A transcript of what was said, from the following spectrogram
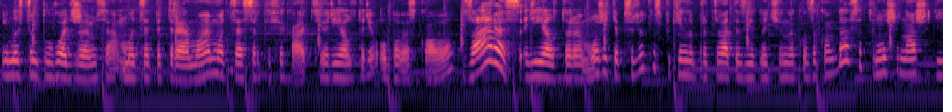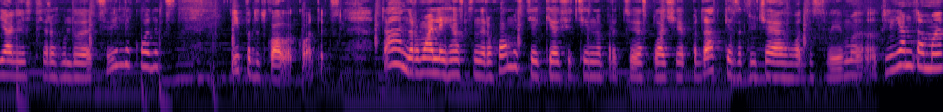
і ми з цим погоджуємося. Ми це підтримуємо. Це сертифікацію ріелторів обов'язково. Зараз ріелтори можуть абсолютно спокійно працювати згідно чинного законодавства, тому що нашу діяльність регулює цивільний кодекс і податковий кодекс. Та нормальне агентство нерухомості, яке офіційно працює, сплачує податки, заключає угоди своїми клієнтами.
